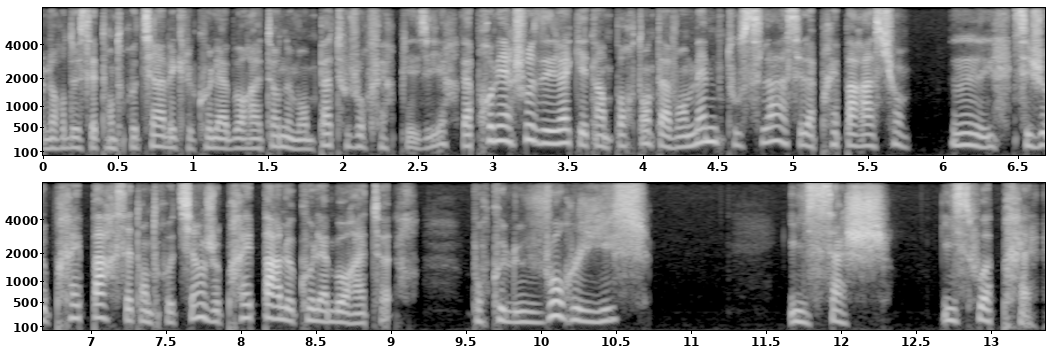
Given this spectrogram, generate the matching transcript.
lors de cet entretien avec le collaborateur ne vont pas toujours faire plaisir. La première chose déjà qui est importante avant même tout cela, c'est la préparation. Si je prépare cet entretien, je prépare le collaborateur pour que le jour J, il sache, il soit prêt.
